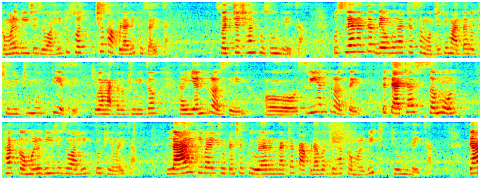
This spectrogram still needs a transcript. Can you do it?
कमळ बीज जो आहे तो स्वच्छ कापडाने पुसायचा. स्वच्छ छान पुसून घ्यायचा. पुसल्यानंतर देवघराच्या समोर जिथे माता लक्ष्मीची मूर्ती असेल किंवा माता लक्ष्मीचं काही यंत्र असेल श्रीयंत्र असेल तर त्याच्यासमोर हा कमळबीज जो आहे तो ठेवायचा. लाल किंवा एक छोट्याशा पिवळ्या रंगाच्या कापडावरती हा कमळबीज ठेवून द्यायचा. त्या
